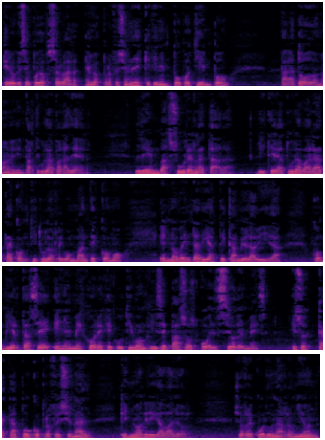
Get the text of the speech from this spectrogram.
creo que se puede observar en los profesionales que tienen poco tiempo para todo, ¿no? en particular para leer. Leen basura enlatada, literatura barata con títulos ribombantes como En 90 días te cambio la vida, conviértase en el mejor ejecutivo en 15 pasos o el CEO del mes. Eso es caca poco profesional que no agrega valor. Yo recuerdo una reunión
